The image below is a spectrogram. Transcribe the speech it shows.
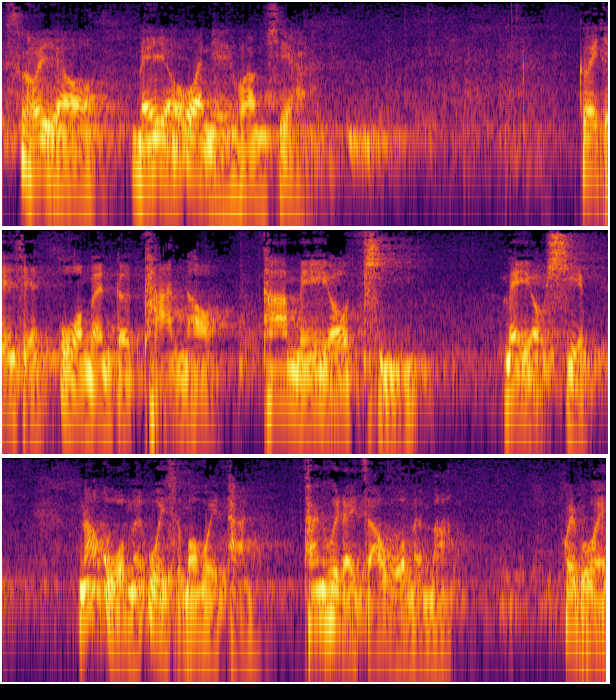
所以哦，没有万年放下。各位先贤，我们的贪哈，它没有体，没有性。那我们为什么会贪？贪会来找我们吗？会不会？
